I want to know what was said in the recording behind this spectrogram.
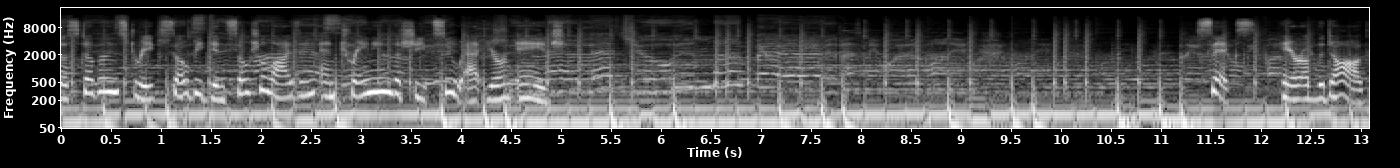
a stubborn streak so begin socializing and training the Shih Tzu at young age. Six, hair of the dog.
